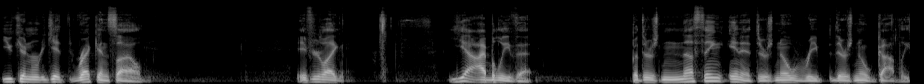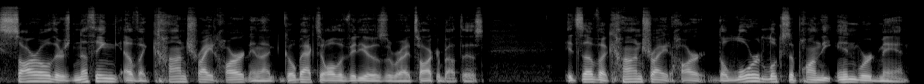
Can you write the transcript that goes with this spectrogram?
you can get reconciled if you're like, yeah, I believe that, but there's nothing in it. There's no re- there's no godly sorrow. There's nothing of a contrite heart. And I go back to all the videos where I talk about this. It's of a contrite heart. The Lord looks upon the inward man.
